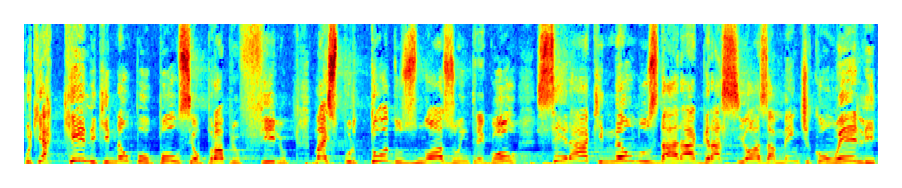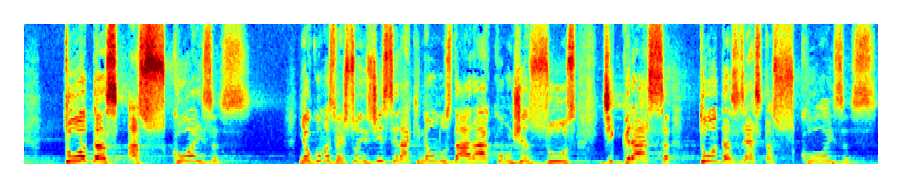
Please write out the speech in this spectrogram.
Porque aquele que não poupou o seu próprio filho, mas por todos nós o entregou, será que não nos dará graciosamente com ele todas as coisas? Em algumas versões diz: será que não nos dará com Jesus de graça todas estas coisas?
